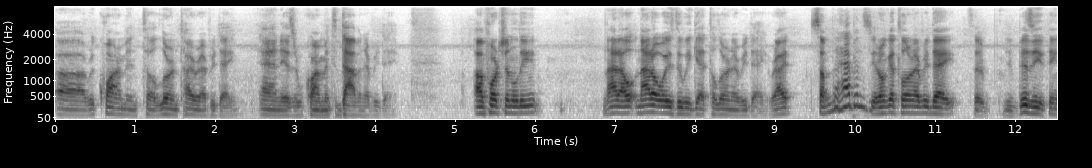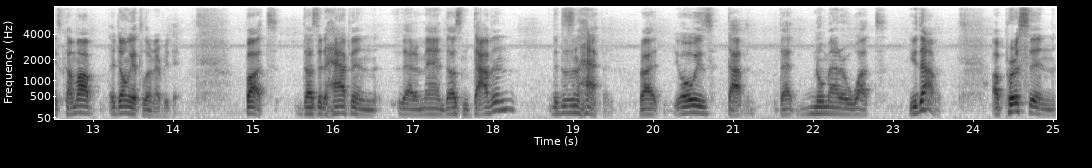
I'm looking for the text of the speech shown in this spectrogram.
uh, requirement to learn Torah every day, and has a requirement to daven every day. Unfortunately, not not always do we get to learn every day, right? something happens. You don't get to learn every day. You're busy, things come up. You don't get to learn every day. But does it happen that a man doesn't daven? That doesn't happen, right? You always daven. That no matter what, you daven. A person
